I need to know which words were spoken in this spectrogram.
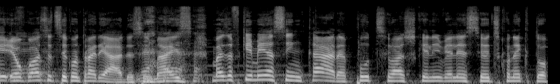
Sorte. Eu gosto de ser contrariado, assim, mas, mas eu fiquei meio assim, cara, putz, eu acho que ele envelheceu e desconectou.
